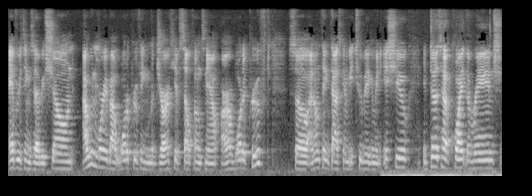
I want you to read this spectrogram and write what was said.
Everything's going to be shown. I wouldn't worry about waterproofing. The majority of cell phones now are waterproofed. So I don't think that's going to be too big of an issue. It does have quite the range.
